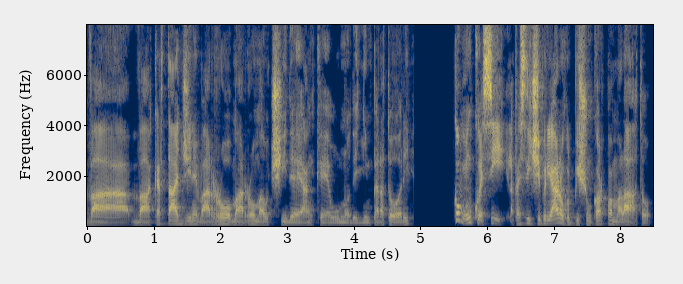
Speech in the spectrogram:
va, va, a Cartagine, va a Roma, Roma uccide anche uno degli imperatori. Comunque sì, la peste di Cipriano colpisce un corpo ammalato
